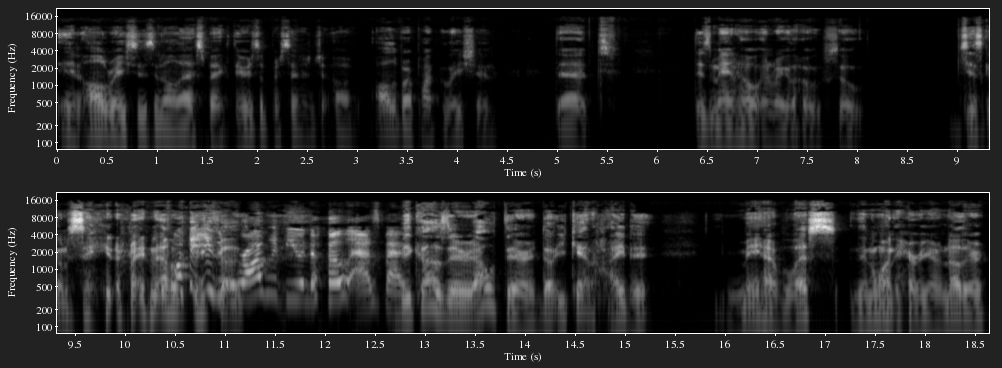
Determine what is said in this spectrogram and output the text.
in all races and all aspects, there is a percentage of all of our population that there's man hoe and regular hoe. So just gonna say it right now. What because, is wrong with you in the hoe aspect? Because they're out there. Don't you can't hide it. You may have less than one area or another,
